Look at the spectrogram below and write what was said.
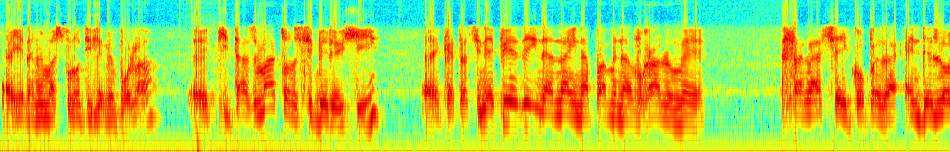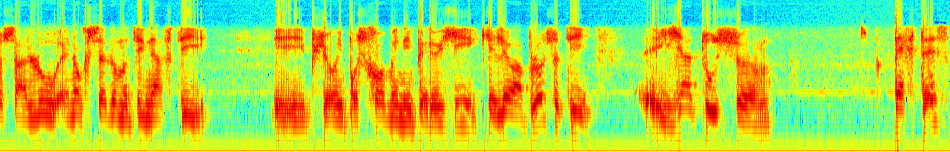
Ε, για να μην μας πούν ότι λέμε πολλά. Ε, κοιτασμάτων στην περιοχή. Ε, κατά συνέπεια δεν είναι ανάγκη να πάμε να βγάλουμε θαλάσσια οικόπεδα εντελώς αλλού ενώ ξέρουμε ότι είναι αυτή η πιο υποσχόμενη περιοχή. Και λέω απλώς ότι ε, για τους ε, παίχτες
